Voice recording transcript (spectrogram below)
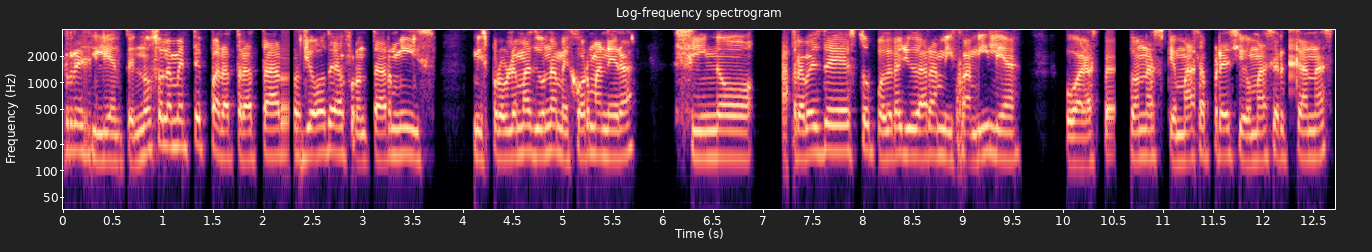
resiliente? No solamente para tratar yo de afrontar mis, mis problemas de una mejor manera, sino a través de esto poder ayudar a mi familia, o a las personas que más aprecio, más cercanas,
